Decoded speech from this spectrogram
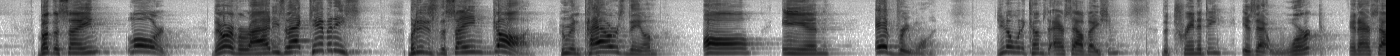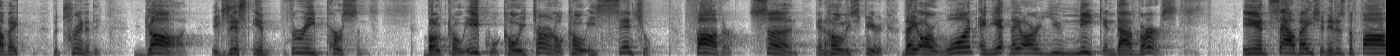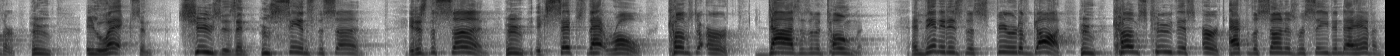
but the same Lord. There are varieties of activities, but it is the same God who empowers them all in everyone. Do you know when it comes to our salvation, the Trinity is at work in our salvation? The Trinity. God exists in three persons, both co equal, co eternal, co essential Father, Son, and Holy Spirit. They are one and yet they are unique and diverse in salvation. It is the Father who elects and chooses and who sends the Son. It is the Son who accepts that role, comes to earth, dies as an atonement. And then it is the Spirit of God who comes to this earth after the Son is received into heaven.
